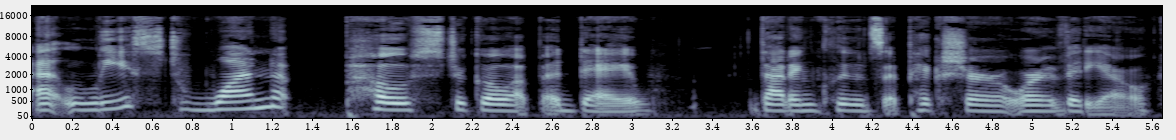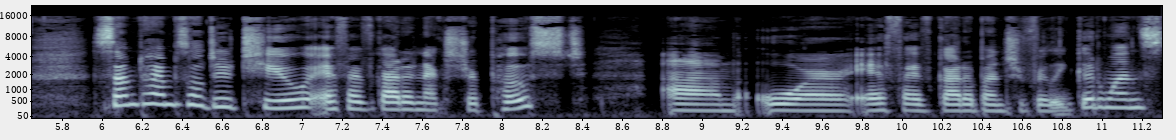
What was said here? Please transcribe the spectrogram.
at least one post to go up a day that includes a picture or a video. Sometimes I'll do two if I've got an extra post, um, or if I've got a bunch of really good ones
